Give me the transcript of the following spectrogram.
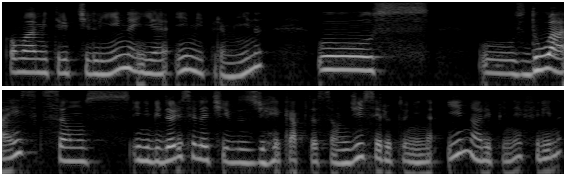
como a amitriptilina e a imipramina, os, os duais, que são os inibidores seletivos de recaptação de serotonina e norepinefrina,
